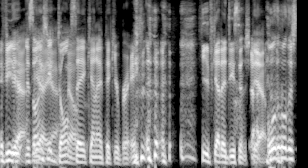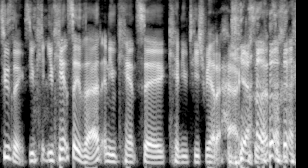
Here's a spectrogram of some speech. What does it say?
if you, Yeah, as long yeah, as you yeah, don't no. say, "Can I pick your brain?" you've got a decent shot. yeah. Well, well, there's two things. You can, you can't say that, and you can't say, "Can you teach me how to hack?" Yeah. So that's like,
